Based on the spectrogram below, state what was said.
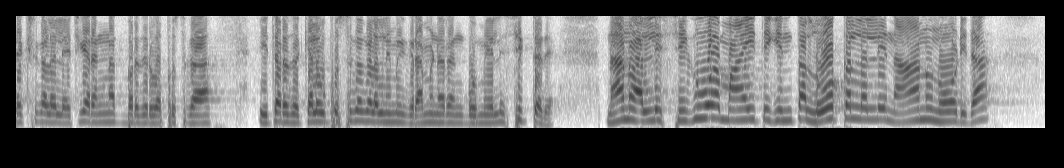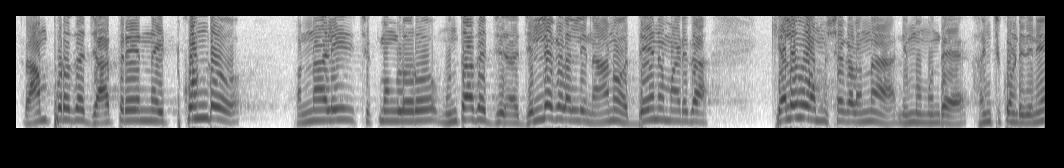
ಟೆಕ್ಸ್ಟ್ಗಳಲ್ಲಿ ಎಚ್ ಕೆ ರಂಗನಾಥ್ ಬರೆದಿರುವ ಪುಸ್ತಕ, ಈ ಥರದ ಕೆಲವು ಪುಸ್ತಕಗಳಲ್ಲಿ ನಿಮಗೆ ಗ್ರಾಮೀಣ ರಂಗಭೂಮಿಯಲ್ಲಿ ಸಿಗ್ತದೆ. ನಾನು ಅಲ್ಲಿ ಸಿಗುವ ಮಾಹಿತಿಗಿಂತ ಲೋಕಲಲ್ಲಿ ನಾನು ನೋಡಿದ ರಾಂಪುರದ ಜಾತ್ರೆಯನ್ನು ಇಟ್ಕೊಂಡು ಹೊನ್ನಾಳಿ, ಚಿಕ್ಕಮಗಳೂರು ಮುಂತಾದ ಜಿಲ್ಲೆಗಳಲ್ಲಿ ನಾನು ಅಧ್ಯಯನ ಮಾಡಿದ ಕೆಲವು ಅಂಶಗಳನ್ನು ನಿಮ್ಮ ಮುಂದೆ ಹಂಚಿಕೊಂಡಿದ್ದೀನಿ.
